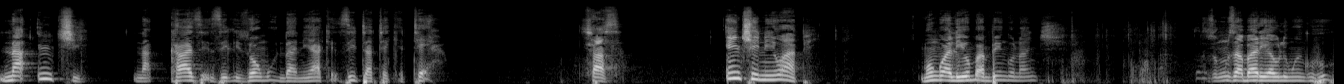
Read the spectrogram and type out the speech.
Na nchi na kazi zilizomo ndani yake zitateketea. Sasa nchi ni wapi? Mungu aliumba mbingu na nchi. Nazungumza habari ya ulimwengu huu,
